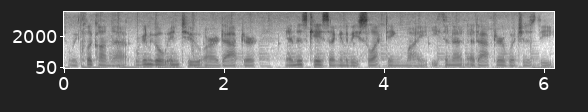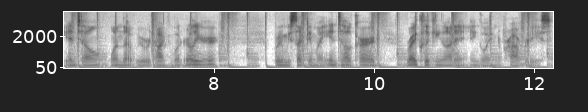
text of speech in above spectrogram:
and we click on that, we're going to go into our adapter. In this case, I'm going to be selecting my ethernet adapter, which is the Intel one that we were talking about earlier. We're to be selecting my Intel card, right clicking on it and going to properties.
